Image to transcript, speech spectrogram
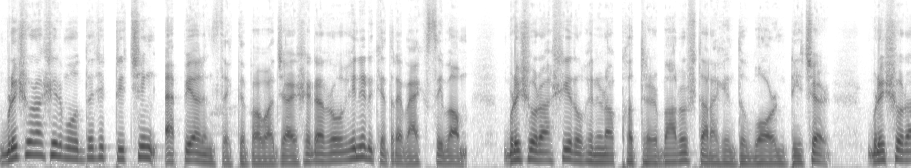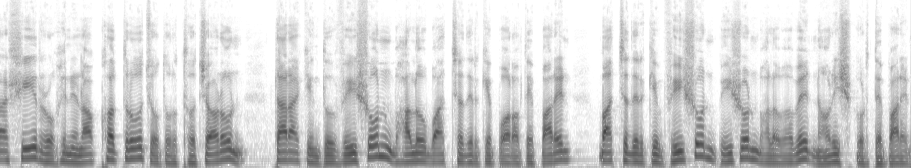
বৃষরাশির মধ্যে যে টিচিং অ্যাপিয়ারেন্স দেখতে পাওয়া যায়, সেটা রোহিণীর ক্ষেত্রে ম্যাক্সিমাম বৃষরাশি রোহিণী নক্ষত্রের মানুষ, তারা কিন্তু বর্ন টিচার বৃষরাশির রোহিণী নক্ষত্র, চতুর্থ চরণ, তারা কিন্তু ভীষণ ভালো বাচ্চাদেরকে পড়াতে পারেন, বাচ্চাদেরকে ভীষণ ভীষণ ভালোভাবে নরিশ করতে পারেন।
